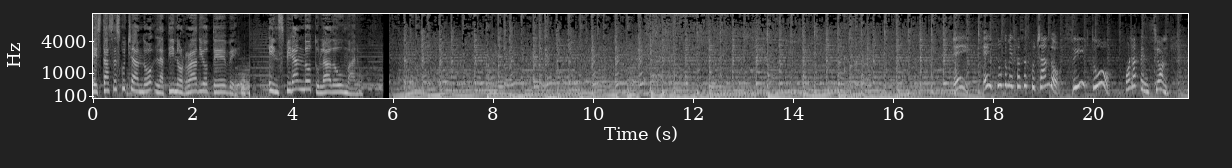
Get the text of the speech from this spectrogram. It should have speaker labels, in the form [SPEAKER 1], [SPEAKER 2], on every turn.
[SPEAKER 1] Estás escuchando Latino Radio TV, inspirando tu lado humano.
[SPEAKER 2] ¡Ey! ¡Ey, tú que me estás escuchando! Sí, tú. Pon atención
